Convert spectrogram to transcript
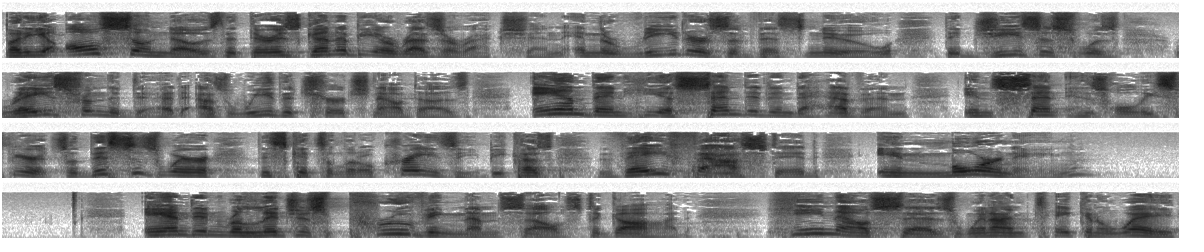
But he also knows that there is going to be a resurrection, and the readers of this knew that Jesus was raised from the dead, as we, the church, now does, and then he ascended into heaven and sent his Holy Spirit. So this is where this gets a little crazy because they fasted in mourning and in religious proving themselves to God. He now says, When I'm taken away,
